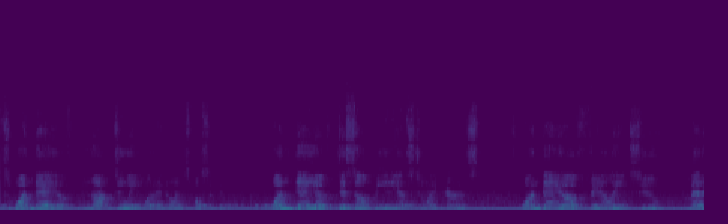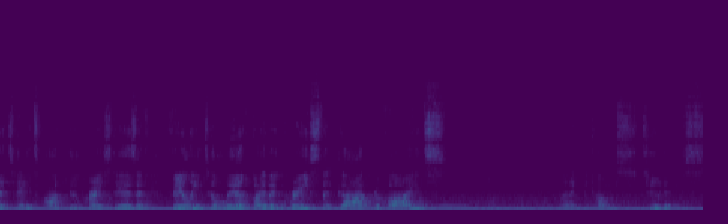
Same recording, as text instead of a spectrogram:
It's one day of not doing what I know I'm supposed to do. One day of disobedience to my parents. One day of failing to meditate on who Christ is and failing to live by the grace that God provides. And then it becomes two days.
